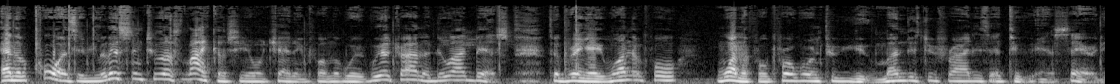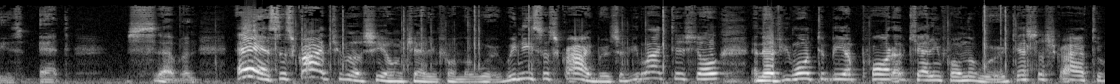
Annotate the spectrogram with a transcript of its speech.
And of course, if you listen to us like us here on Chatting from the Word, we're trying to do our best to bring a wonderful, wonderful program to you Mondays through Fridays at 2 and Saturdays at 7. And subscribe to us here on Chatting from the Word. We need subscribers. If you like this show and if you want to be a part of Chatting from the Word, just subscribe to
